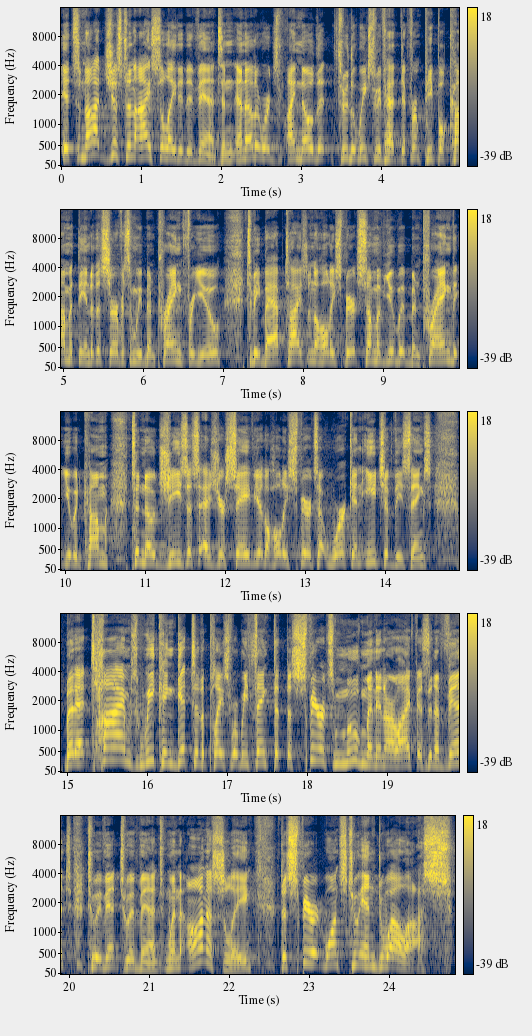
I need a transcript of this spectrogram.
it's not just an isolated event. And in other words, I know that through the weeks we've had different people come at the end of the service and we've been praying for you to be baptized in the Holy Spirit. Some of you have been praying that you would come to know Jesus as your Savior. The Holy Spirit's at work in each of these things. But at times we can get to the place where we think that the Spirit's movement in our life is an event to event to event, when honestly, the Spirit wants to indwell us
